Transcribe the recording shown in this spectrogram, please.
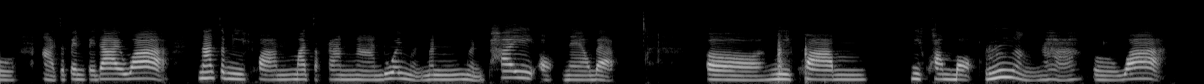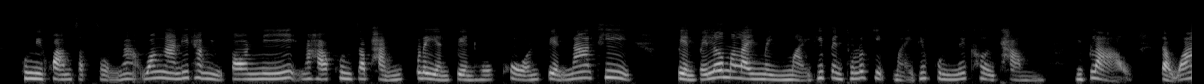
อ อาจจะเป็นไปได้ว่า น่าจะมีความมาจากการงานด้วย เหมือนมัน เหมือนไพ่ออกแนวแบบ เออมีความ มีความบอกเรื่องนะคะ เออว่า คุณมีความสับสนนะว่างานที่ทำอยู่ตอนนี้นะคะ คุณจะผันเปลี่ยนเปลี่ยนหัวโขนเปลี่ยนหน้าที่เปลี่ยนไปเริ่มอะไรใหม่ ๆ ที่เป็นธุรกิจใหม่ที่คุณไม่เคยทำหรือเปล่า แต่ว่า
